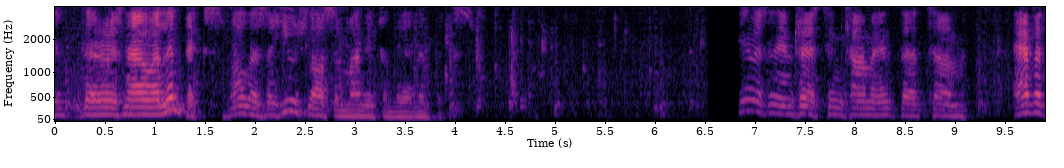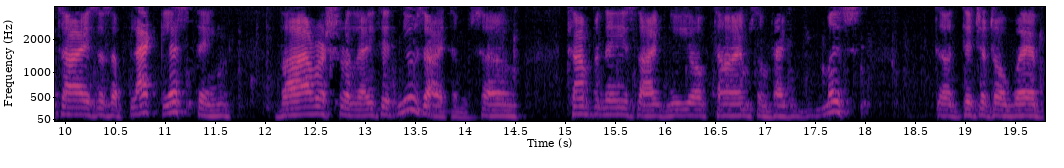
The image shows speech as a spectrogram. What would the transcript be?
if there is no Olympics. Well, there's a huge loss of money from the Olympics. Here is an interesting comment that um, advertisers are blacklisting virus-related news items. So companies like New York Times, in fact, most uh, digital web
